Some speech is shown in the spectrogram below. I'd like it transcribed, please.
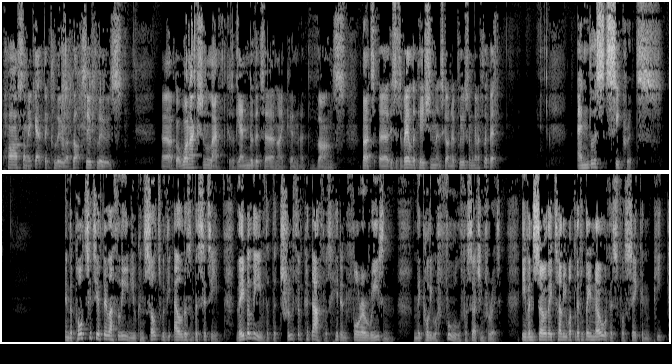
pass on, I get the clue. I've got two clues. Uh, I've got one action left because at the end of the turn I can advance. But uh, this is a veiled location, it's got no clue, so I'm going to flip it. Endless Secrets. In the port city of Dylath-Leen, you consult with the elders of the city. They believe that the truth of Kadath was hidden for a reason, and they call you a fool for searching for it. Even so, they tell you what little they know of this forsaken peak.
